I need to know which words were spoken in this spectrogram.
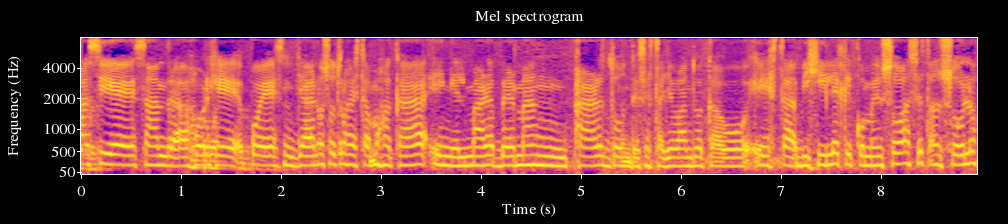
Así es, Sandra, Jorge. Pues ya nosotros estamos acá en el Mara Berman Park, donde se está llevando a cabo esta vigilia que comenzó hace tan solo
